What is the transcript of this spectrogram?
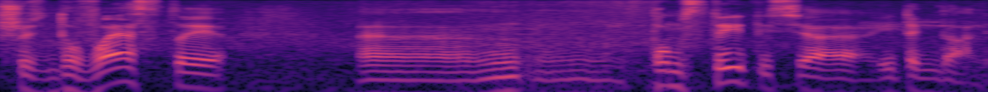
щось довести, е, помститися і так далі.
